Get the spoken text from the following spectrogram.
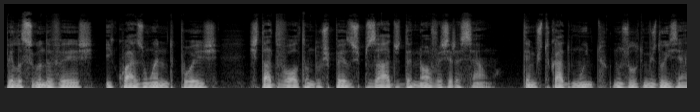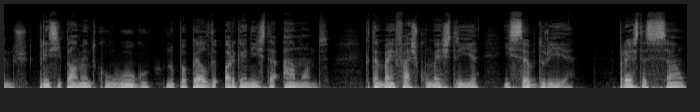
Pela segunda vez e quase um ano depois, está de volta um dos pesos pesados da nova geração. Temos tocado muito nos últimos dois anos, principalmente com o Hugo no papel de organista Hammond, que também faz com mestria e sabedoria. Para esta sessão,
